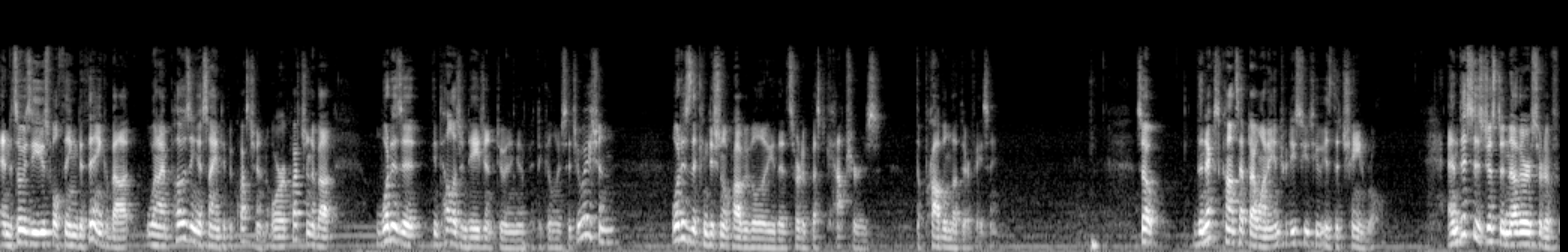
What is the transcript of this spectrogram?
and it's always a useful thing to think about when I'm posing a scientific question or a question about what is an intelligent agent doing in a particular situation, what is the conditional probability that it sort of best captures the problem that they're facing. So the next concept I want to introduce you to is the chain rule. And this is just another sort of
